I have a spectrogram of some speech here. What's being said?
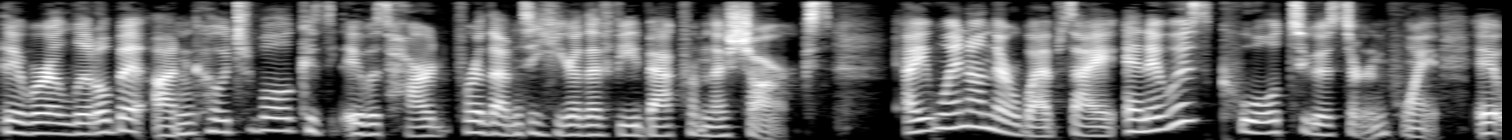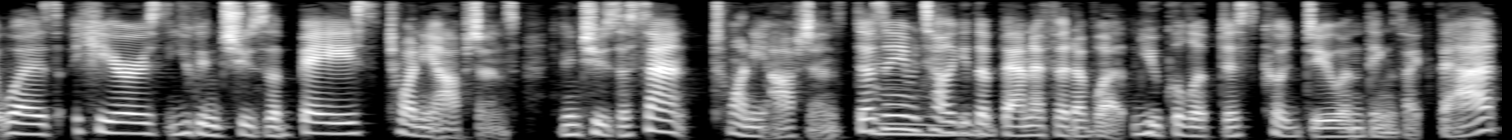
they were a little bit uncoachable because it was hard for them to hear the feedback from the sharks. I went on their website and it was cool to a certain point. It was here's you can choose the base, 20 options. You can choose a scent, 20 options. Doesn't even tell you mm. the benefit of what eucalyptus could do and things like that.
